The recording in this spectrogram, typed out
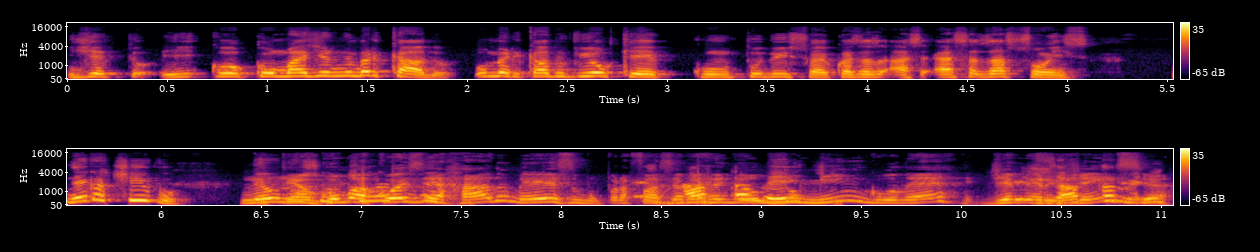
injetou e colocou mais dinheiro no mercado. O mercado viu o quê com tudo isso aí, com essas, essas ações? Negativo. Não, tem não alguma coisa errada mesmo para fazer Exatamente. uma reunião domingo, né? De emergência. Exatamente.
